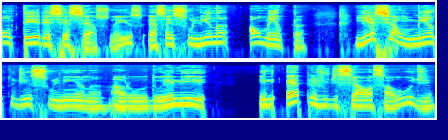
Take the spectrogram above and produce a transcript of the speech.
conter esse excesso, não é isso? Essa insulina aumenta. E esse aumento de insulina, Haroldo, ele, ele é prejudicial à saúde?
